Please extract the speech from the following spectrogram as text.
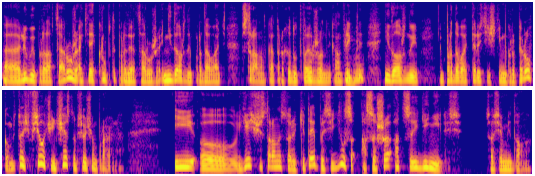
Э, любые продавцы оружия, а Китай крупный продавец оружия, не должны продавать странам, в которых идут вооруженные конфликты, угу. не должны продавать террористическим группировкам, то есть все очень честно, все очень правильно. И э, есть еще странная история. Китай присоединился, а США отсоединились совсем недавно.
